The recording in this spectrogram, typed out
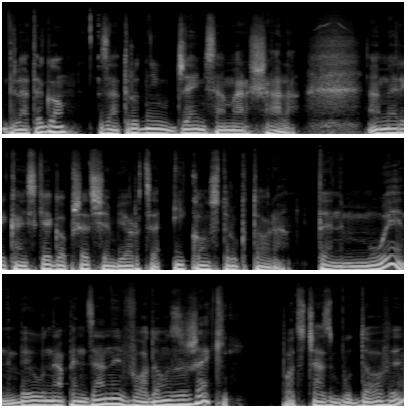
dlatego zatrudnił Jamesa Marshalla, amerykańskiego przedsiębiorcę i konstruktora. Ten młyn był napędzany wodą z rzeki. Podczas budowy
